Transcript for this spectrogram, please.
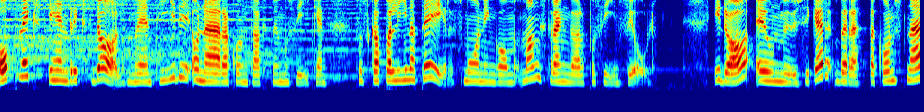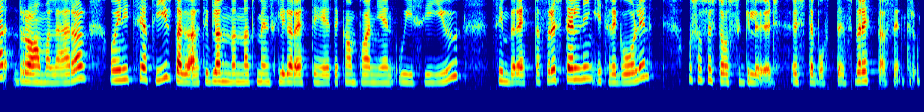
Uppväxt i Henriksdal med en tidig och nära kontakt med musiken så skapar Lina Teir småningom många strängar på sin fiol. Idag är hon musiker, berättarkonstnär, dramalärare och initiativtagare till bland annat mänskliga rättigheter-kampanjen We See You, sin berättarföreställning i Trädgården och så förstås Glöd, Österbottens berättarcentrum.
